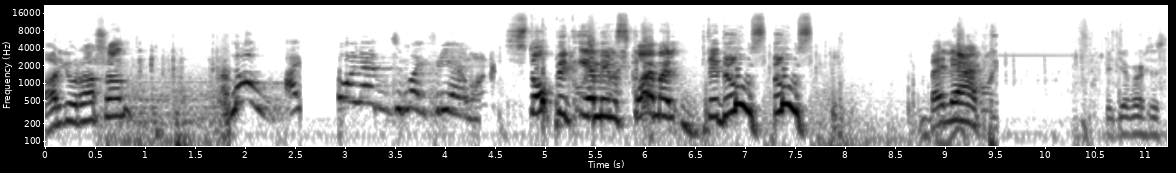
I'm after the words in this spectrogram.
Are you Russian? No! I'm Poland, my friend! Stop it, Emil! Squire my... The deuce! Deuce! Блять! You versus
